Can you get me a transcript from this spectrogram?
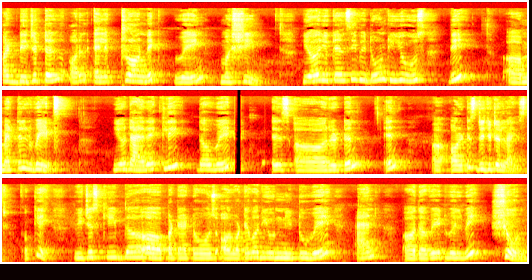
a digital or an electronic weighing machine. Here you can see we don't use the uh, metal weights. Here directly the weight is uh, written in uh, or it is digitalized. Okay? We just keep the uh, potatoes or whatever you need to weigh and uh, the weight will be shown.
